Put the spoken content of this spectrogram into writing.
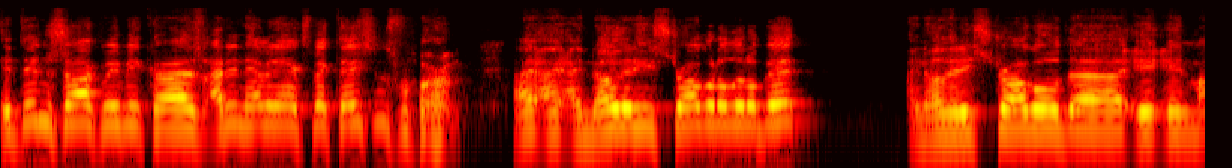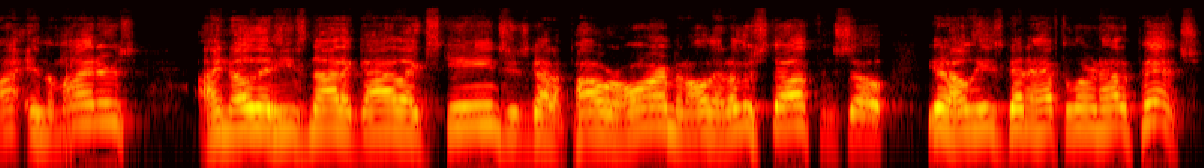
It didn't shock me because I didn't have any expectations for him. I, I, I know that he struggled a little bit. I know that he struggled uh, in, my in the minors. I know that he's not a guy like Skenes who's got a power arm and all that other stuff. And so, you know, he's going to have to learn how to pitch.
